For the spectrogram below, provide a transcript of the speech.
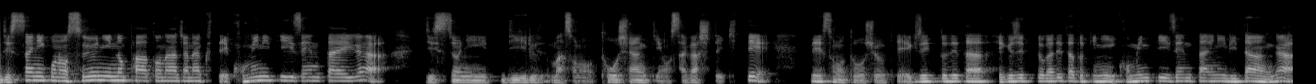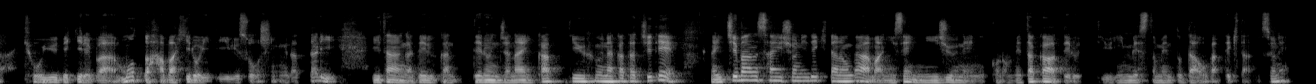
実際にこの数人のパートナーじゃなくて、コミュニティ全体が実際にディール、まあ、その投資案件を探してきて、で、その投資を来て、エグジット出た、エグジットが出たときに、コミュニティ全体にリターンが共有できれば、もっと幅広いディールソーシングだったり、リターンが出るか、出るんじゃないかっていう風な形で、一番最初にできたのが、まあ、2020年にこのメタカーテルっていうインベストメント DAO ができたんですよね。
